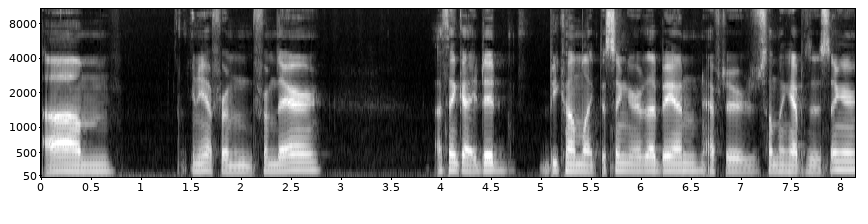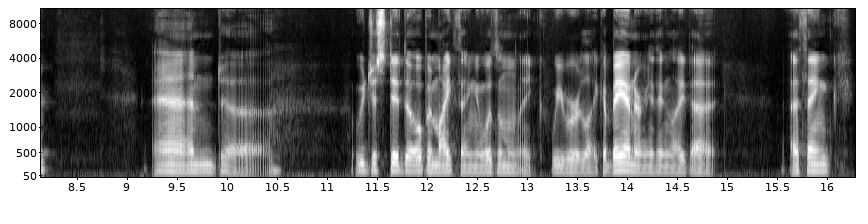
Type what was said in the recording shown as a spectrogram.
Um and yeah, from from there I think I did become like the singer of that band after something happened to the singer and uh, we just did the open mic thing. It wasn't like we were like a band or anything like that. I think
